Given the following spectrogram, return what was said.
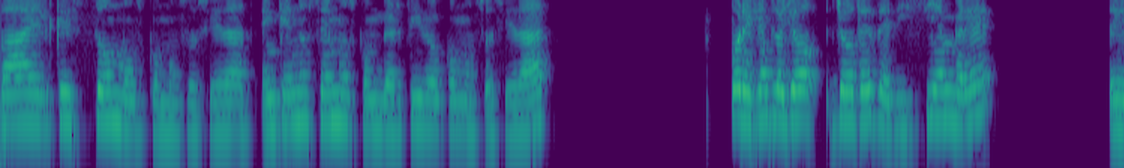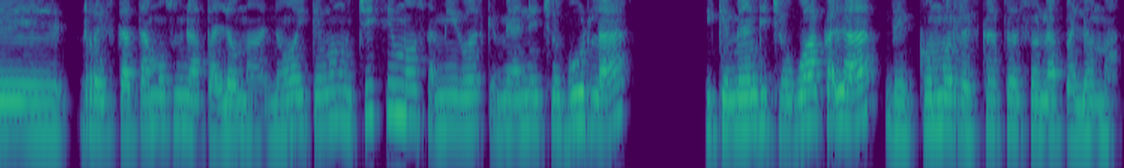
va el que somos como sociedad, en qué nos hemos convertido como sociedad. Por ejemplo, yo, yo desde diciembre eh, rescatamos una paloma, ¿no? Y tengo muchísimos amigos que me han hecho burla y que me han dicho guácala de cómo rescatas una paloma.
